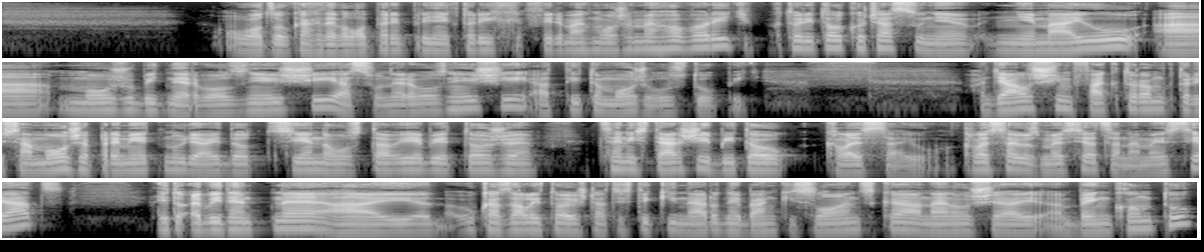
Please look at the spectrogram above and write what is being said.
v odzovkách developeri pri niektorých firmách môžeme hovoriť, ktorí toľko času ne, nemajú a môžu byť nervóznejší a sú nervóznejší a títo môžu ustúpiť. A ďalším faktorom, ktorý sa môže premietnúť aj do cienov stavieb je to, že ceny starších bytov klesajú. Klesajú z mesiaca na mesiac je to evidentné, aj ukázali to aj štatistiky Národnej banky Slovenska a najnovšie aj Bankontu,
